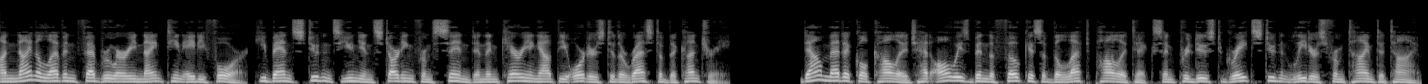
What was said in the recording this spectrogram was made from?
On 9–11 February 1984, he banned students' unions starting from Sindh and then carrying out the orders to the rest of the country. Dow Medical College had always been the focus of the left politics and produced great student leaders from time to time.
